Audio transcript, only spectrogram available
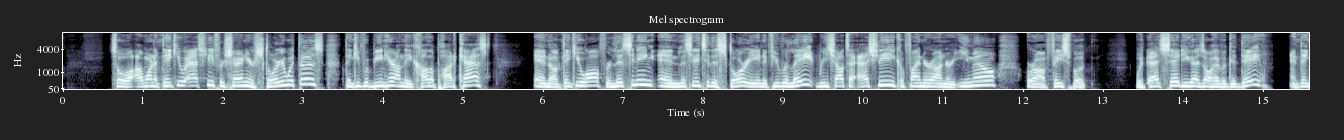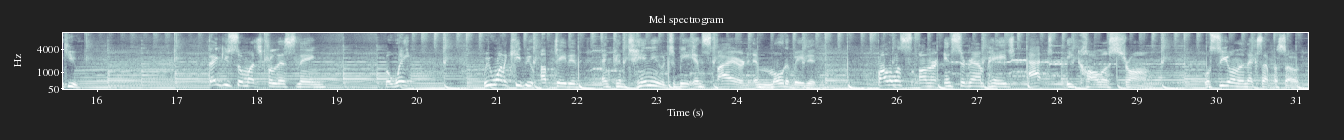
So I want to thank you, Ashley, for sharing your story with us. Thank you for being here on the ikala podcast. And uh, thank you all for listening and listening to this story. And if you relate, reach out to Ashley. You can find her on her email or on Facebook. With that said, you guys all have a good day and thank you. Thank you so much for listening. But wait, we want to keep you updated and continue to be inspired and motivated. Follow us on our Instagram page at ikala Strong. We'll see you on the next episode.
